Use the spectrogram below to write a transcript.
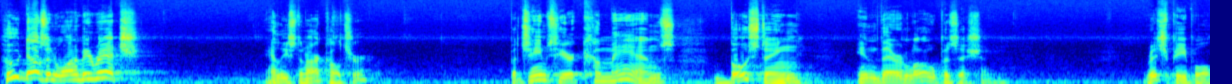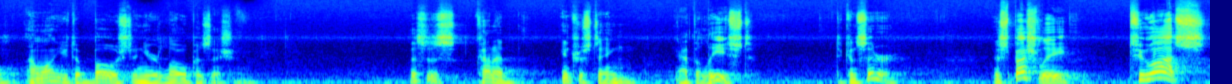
Who doesn't want to be rich? At least in our culture. But James here commands boasting in their low position. Rich people, I want you to boast in your low position. This is kind of interesting, at the least, to consider, especially to us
